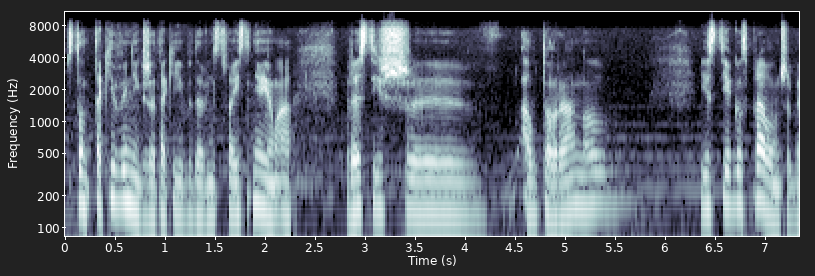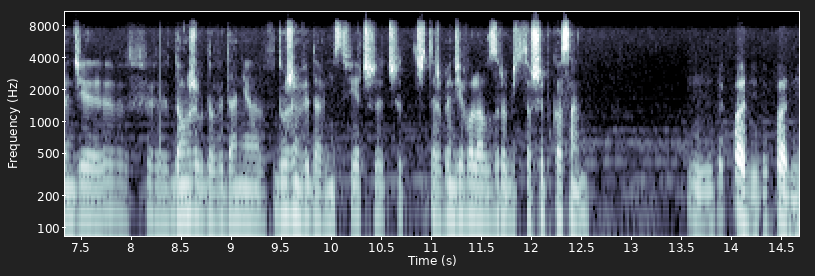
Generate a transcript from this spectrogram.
stąd taki wynik, że takie wydawnictwa istnieją, a prestiż y, autora, no jest jego sprawą, czy będzie y, dążył do wydania w dużym wydawnictwie, czy, czy, czy też będzie wolał zrobić to szybko sam. Mm, Dokładnie, dokładnie.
